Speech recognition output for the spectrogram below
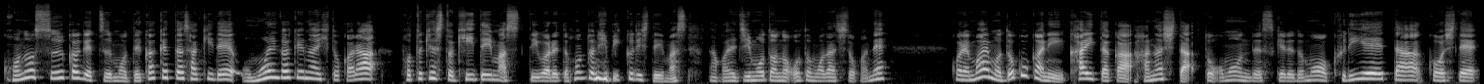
この数ヶ月も出かけた先で思いがけない人から、ポッドキャスト聞いていますって言われて本当にびっくりしています。なんかね、地元のお友達とかね。これ前もどこかに書いたか話したと思うんですけれども、クリエイター、こうして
